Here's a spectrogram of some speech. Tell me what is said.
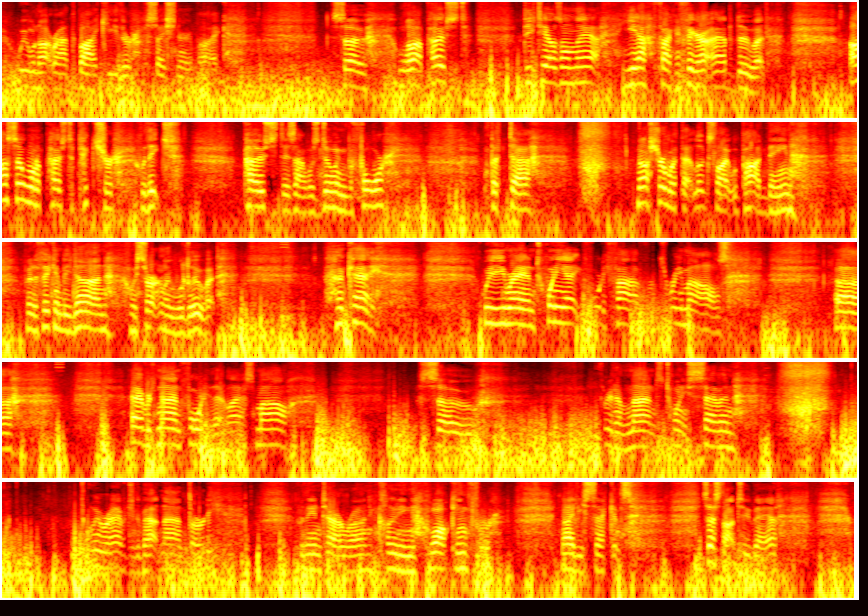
we will not ride the bike either, stationary bike. So, will I post details on that? Yeah, if I can figure out how to do it. I also want to post a picture with each post as I was doing before, but uh, not sure what that looks like with Podbean. But if it can be done, we certainly will do it. Okay, we ran 28:45 for three miles. Uh, average 9:40 that last mile. So Freedom 9 is 27. We were averaging about 9:30 for the entire run, including walking for 90 seconds. So that's not too bad.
